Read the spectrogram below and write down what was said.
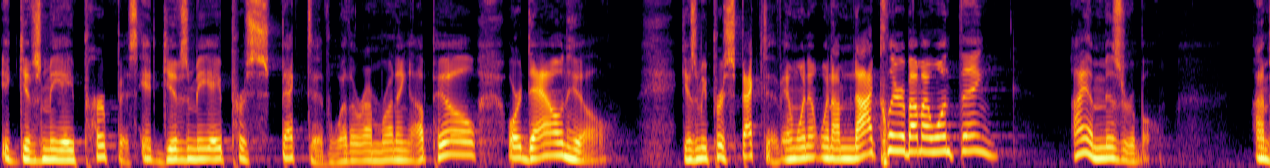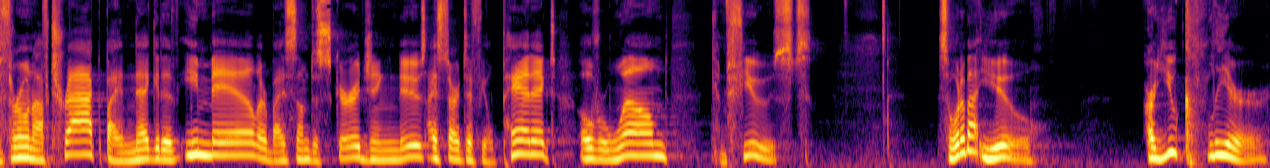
It gives me a purpose, it gives me a perspective, whether I'm running uphill or downhill. It gives me perspective. And when, it, when I'm not clear about my one thing, I am miserable. I'm thrown off track by a negative email or by some discouraging news. I start to feel panicked, overwhelmed, confused. So, what about you? Are you clear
